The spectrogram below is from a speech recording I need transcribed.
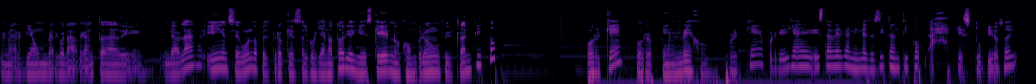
me ardía un vergo la garganta de, de hablar. Y el segundo, pues, creo que es algo ya notorio y es que no compré un filtrante pop. ¿Por qué? Por pendejo. ¿Por qué? Porque dije, esta verga ni necesita antipop. Ah, qué estúpido soy.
